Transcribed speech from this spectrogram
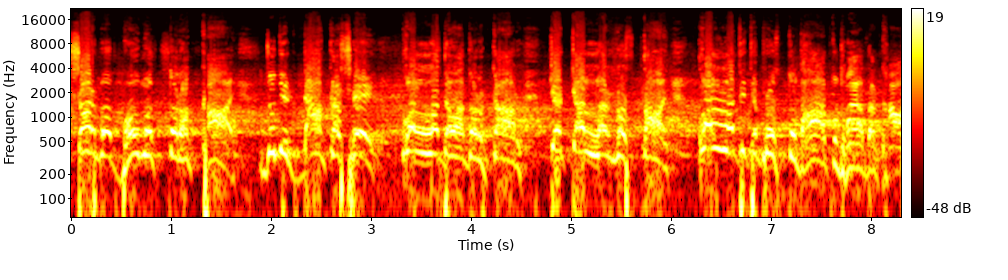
সার্বভৌমত্ব রক্ষায়। যদি ডাক আসে, কল্লা দেওয়া দরকার। কে কাল্লার রাস্তায় কল্লা দিতে প্রস্তুত, হাত উঠায় দেখা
